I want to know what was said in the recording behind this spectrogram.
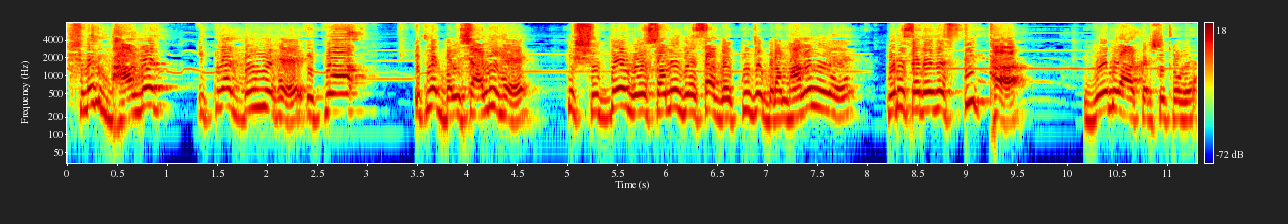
श्रीमद भागवत इतना दिव्य है इतना इतना बलशाली है कि शुद्ध गोस्वामी जैसा व्यक्ति जो ब्रह्मानंद में पूरी तरह से स्थित था वो भी आकर्षित हो गया।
